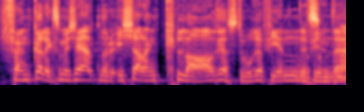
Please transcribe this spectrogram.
funker liksom ikke helt når du ikke har den klare, store fienden som, det,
